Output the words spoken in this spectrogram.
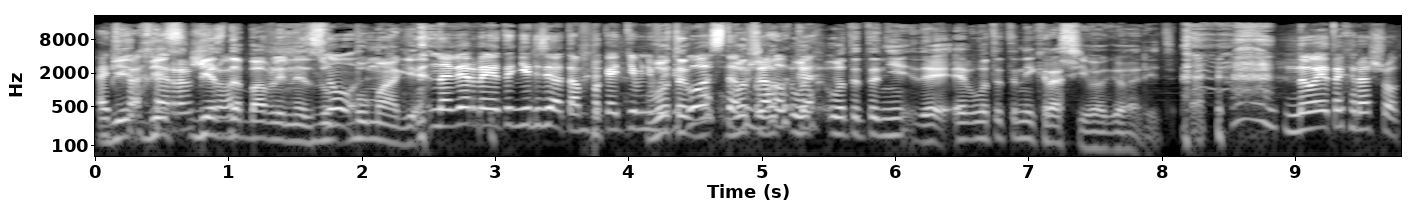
А без, добавленной зуб Ну, бумаги. Наверное, это нельзя там по каким-нибудь э, ГОСТам, вот, жалко. вот- вот- вот это не, э, э, вот это некрасиво говорить. Но это хорошо.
